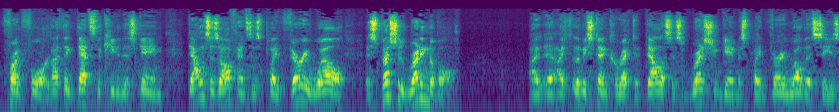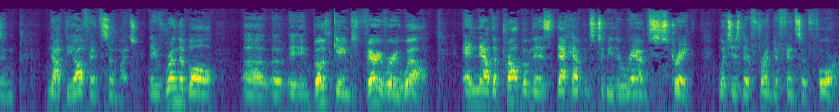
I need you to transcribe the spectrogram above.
front four. And I think that's the key to this game. Dallas's offense has played very well, especially running the ball. I, I, let me stand corrected. Dallas's rushing game has played very well this season, not the offense so much. They've run the ball uh, uh, in both games very, very well. And now the problem is that happens to be the Rams' strength, which is their front defensive four.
